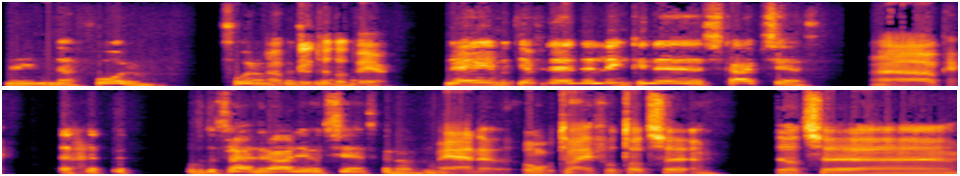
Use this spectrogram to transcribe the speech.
nee, naar Forum. Forum oh, doet dat dat weer? Nee, je moet even de, de link in de Skype chat. Ah, oké. Okay. Of de Vrije Radio chat kan ook nog. Ja, ongetwijfeld dat ze, dat ze uh,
